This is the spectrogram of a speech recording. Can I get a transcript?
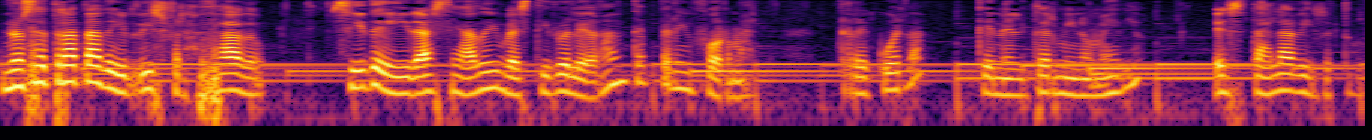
No se trata de ir disfrazado, sí de ir aseado y vestido elegante pero informal. Recuerda que en el término medio está la virtud.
